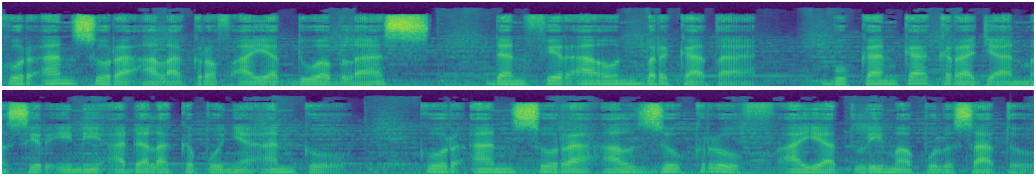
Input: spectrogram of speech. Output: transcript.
Quran Surah Al-Aqraf ayat 12, dan Fir'aun berkata, Bukankah kerajaan Mesir ini adalah kepunyaanku? Quran Surah Al-Zukhruf ayat 51.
